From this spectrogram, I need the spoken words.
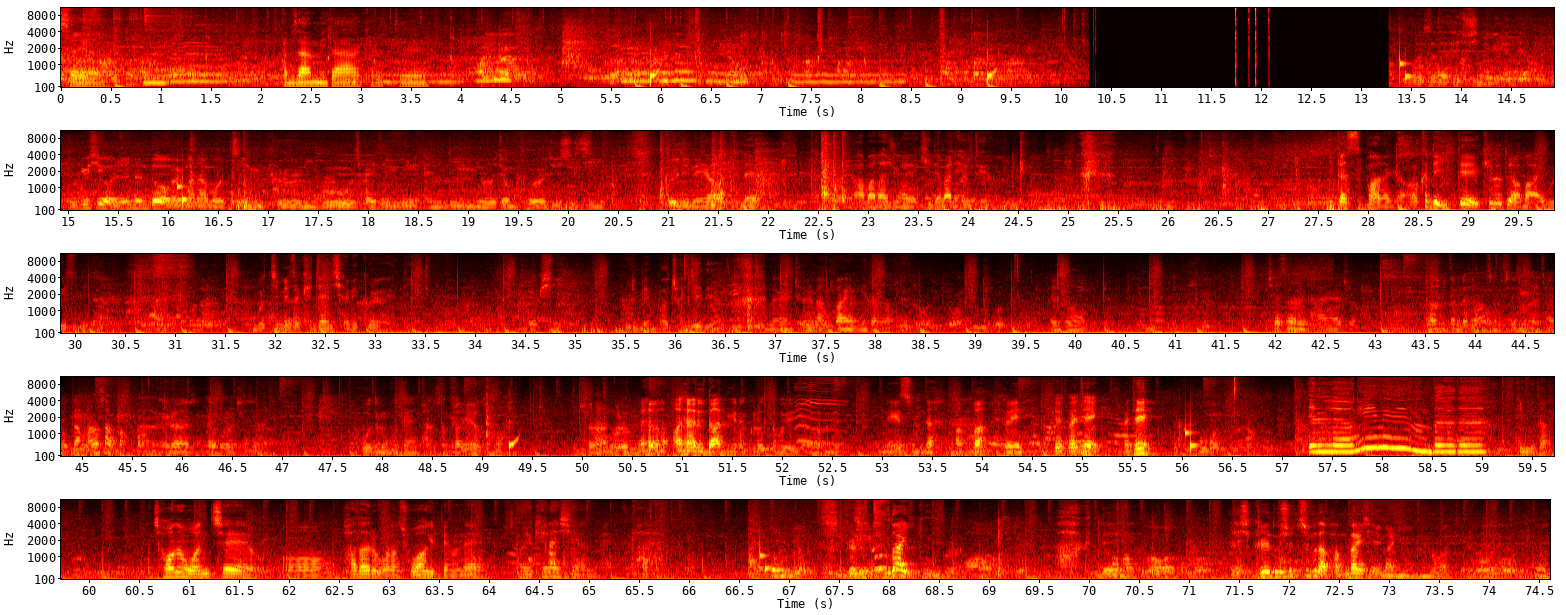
했어요. 감사합니다, 캐럿들. 방송에서 해주신 얘기예요. 민규 씨 오늘도 얼마나 멋진 그리고 잘생긴 엔딩 요정 보여주시지 떨리네요. 네. 아마 나중에 기대 많이 해도 돼요. 이따 스포 안 하게. 아 근데 이때 캐럿들 아마 알고 있습니다. 멋지면서 굉장히 재밌 거예요 엔딩. 역시 우리 멤버 천재네요. 오늘 저희 막방입니다. 그래서 최선을 다해야죠. 나는 근데 항상 최선을 다해. 나 항상 막방이라는 생각으로 최선을 다해. 모든 무대 한 순간에. 저는 안 그럽니다. 아니 아니 난 그냥 그렇다고 얘기한 건데. 힘내겠습니다. 막방 저희 오케이 파이팅. 파이팅! 일렁이는 바다입니다. 저는 원체 어, 바다를 워낙 좋아하기 때문에 저희 캐나시안 바다 그래서 둘 다 입긴 입어요. 아 근데 애쉬 그래도 셔츠보다 반바지 제일 많이 입는 것 같아요.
